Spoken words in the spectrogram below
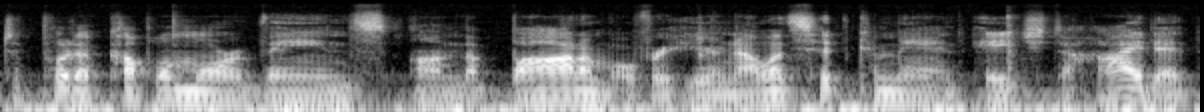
to put a couple more veins on the bottom over here. Now let's hit Command H to hide it,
